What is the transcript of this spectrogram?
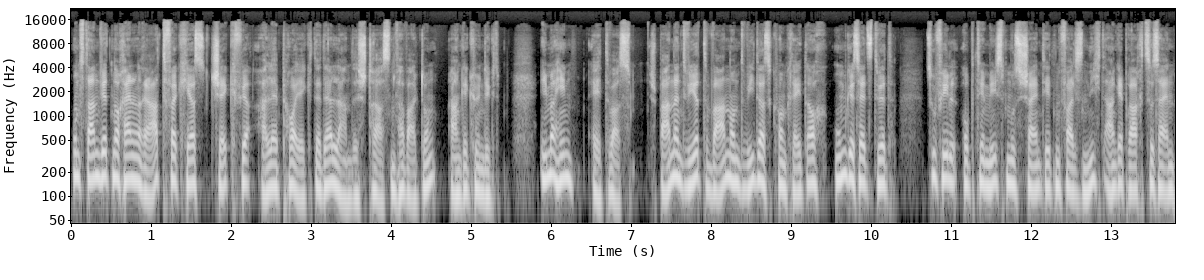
Und dann wird noch ein Radverkehrscheck für alle Projekte der Landesstraßenverwaltung angekündigt. Immerhin etwas. Spannend wird, wann und wie das konkret auch umgesetzt wird. Zu viel Optimismus scheint jedenfalls nicht angebracht zu sein,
